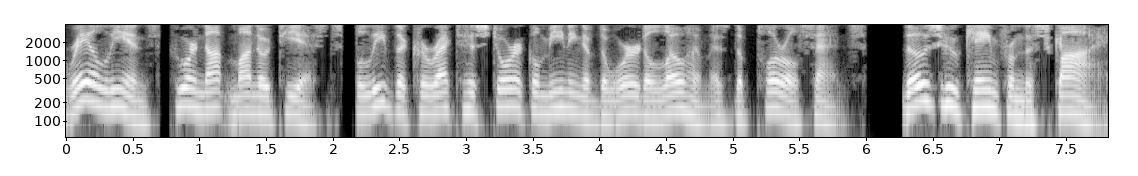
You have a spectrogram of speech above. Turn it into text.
Raelians, who are not monotheists, believe the correct historical meaning of the word Elohim is the plural sense, "...those who came from the sky."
